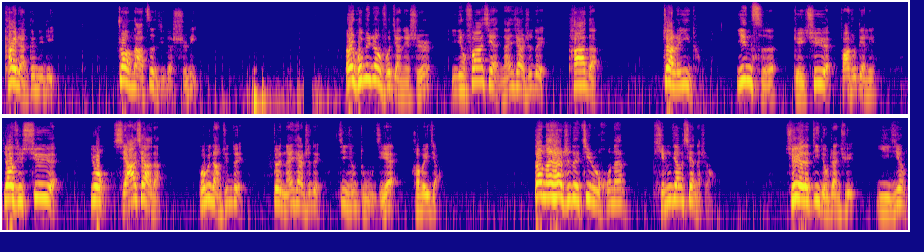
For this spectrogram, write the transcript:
开展根据地，壮大自己的实力。而国民政府蒋介石已经发现南下支队他的战略意图，因此给薛岳发出电令，要求薛岳用辖下的国民党军队对南下支队进行堵截。和围剿。当南下支队进入湖南平江县的时候，薛岳的第九战区已经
